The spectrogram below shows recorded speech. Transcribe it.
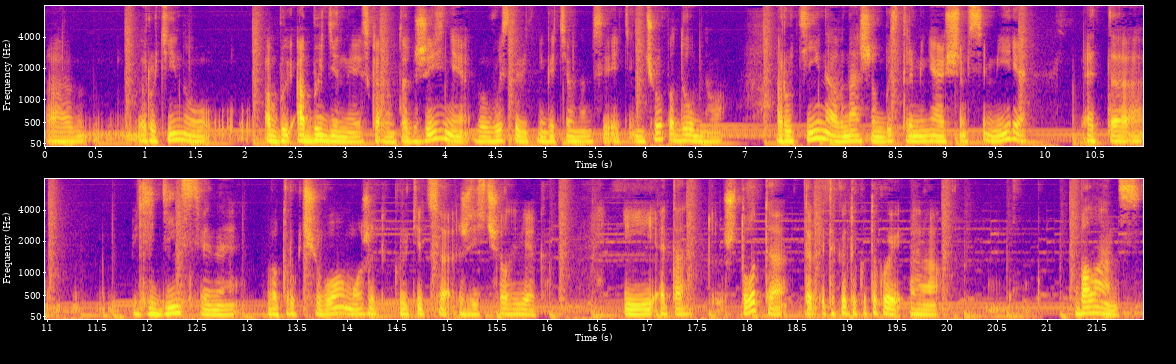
э, рутину обы, обыденной, скажем так, жизни выставить в негативном свете. Ничего подобного. Рутина в нашем быстро меняющемся мире — это единственное, вокруг чего может крутиться жизнь человека. И это что-то, это такой, такой, такой а, баланс,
